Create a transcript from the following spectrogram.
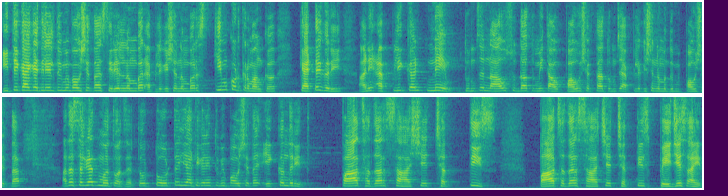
इथे काय काय दिलेलं तुम्ही पाहू शकता? Serial number application number scheme code क्रमांक कॅटेगरी आणि ॲप्लिकंट नेम तुमचं नावसुद्धा तुम्ही ताव- पाहू शकता तुमचं ॲप्लिकेशन नंबर तुम्ही पाहू शकता. आता सगळ्यात महत्त्वाचं तो टोटल या ठिकाणी तुम्ही पाहू शकता एकंदरीत पाच हजार सहाशे छत्तीस पाच हजार सहाशे छत्तीस पेजेस आहेत.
